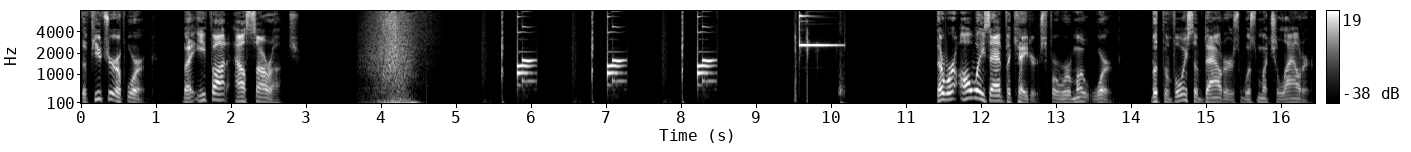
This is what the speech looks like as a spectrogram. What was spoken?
The Future of Work by Effat Alsaraj. There were always advocates for remote work, but the voice of doubters was much louder.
